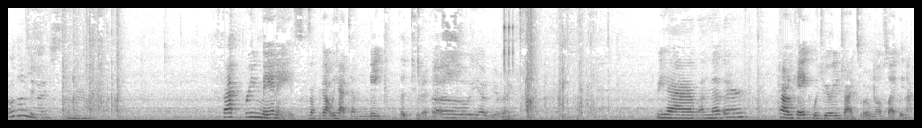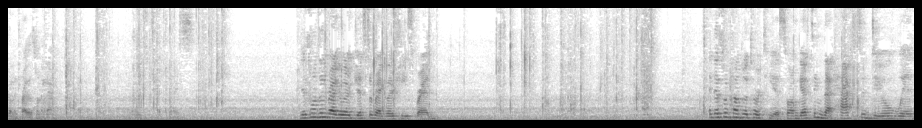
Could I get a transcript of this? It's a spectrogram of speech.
Oh, that'd be nice. Mm-hmm. fat-free mayonnaise, because I forgot we had to make the tuna fish. Oh, yeah, you're right. We have another pound cake, which we already tried, so we're most likely not gonna try this one again. Let's check price. This one's a regular, just a regular cheese spread. And this one comes with tortillas, so I'm guessing that has to do with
